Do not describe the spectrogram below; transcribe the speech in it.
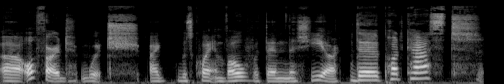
uh, offered, which I was quite involved with them this year. The podcast,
